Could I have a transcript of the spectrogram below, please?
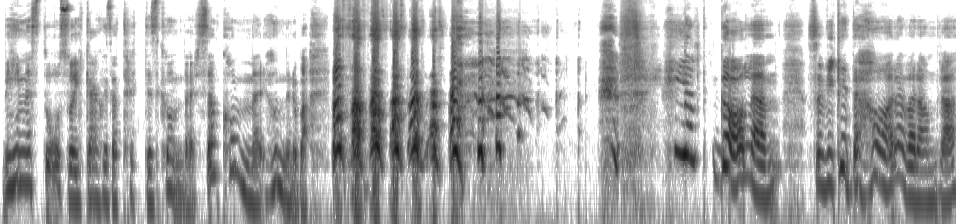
Vi hinner stå så i kanske så här 30 sekunder. Sen kommer hunden och bara Helt galen! Så vi kan inte höra varandra.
